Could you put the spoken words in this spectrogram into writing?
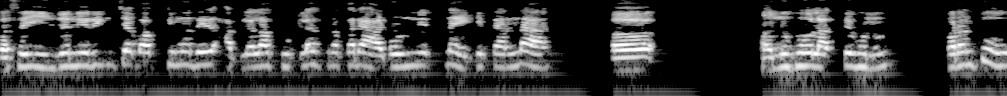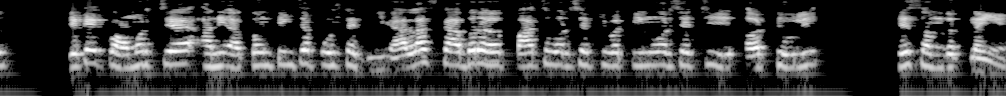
तसे इंजिनिअरिंगच्या बाबतीमध्ये आपल्याला कुठल्याच प्रकारे आढळून येत नाही की त्यांना अनुभव लागते म्हणून. परंतु जे काही कॉमर्सच्या आणि अकाउंटिंगच्या पोस्ट आहेत ह्यालाच का बरं पाच वर्ष किंवा तीन वर्षाची अट ठेवली हे समजत नाहीये.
